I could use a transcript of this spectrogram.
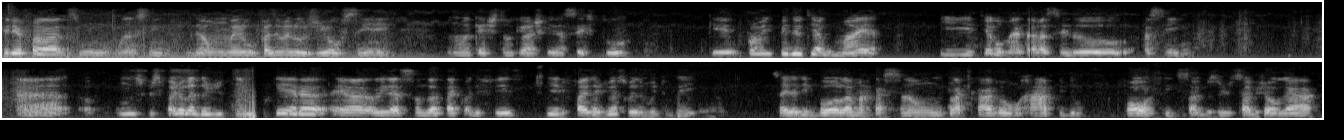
Queria falar assim, assim, dar um fazer um elogio ao Ceni numa questão que eu acho que ele acertou, que o Flamengo perdeu o Thiago Maia e o Thiago Maia estava sendo assim a, um dos principais jogadores do time, porque era é a ligação do ataque com a defesa. E ele faz as duas coisas muito bem. Saída de bola, marcação, implacável, rápido, forte, sabe, sabe jogar.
